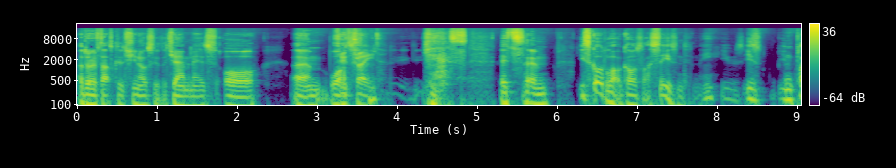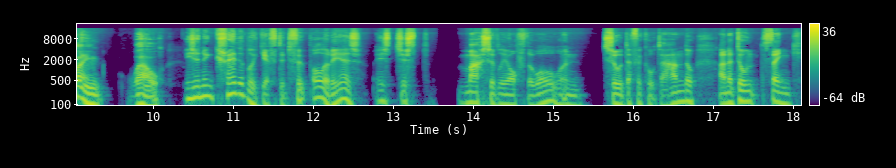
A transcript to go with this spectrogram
I don't know if that's because she knows who the chairman is or um, what. Too tried. Yes. It's um, He scored a lot of goals last season, didn't he? he was, he's been playing well. He's an incredibly gifted footballer. He is. He's just massively off the wall and so difficult to handle. And I don't think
